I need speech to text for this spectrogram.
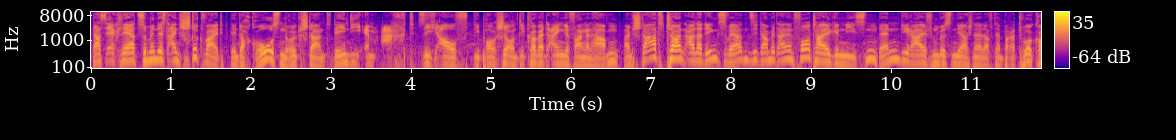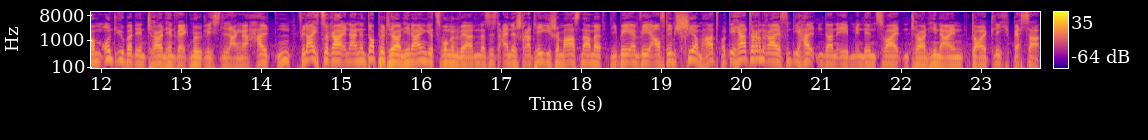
Das erklärt zumindest ein Stück weit den doch großen Rückstand, den die M8 sich auf die Porsche und die Corvette eingefangen haben. Beim Startturn allerdings werden sie damit einen Vorteil genießen, denn die Reifen müssen ja schnell auf Temperatur kommen und über den Turn hinweg möglichst lange halten, vielleicht sogar in einen Doppelturn hineingezwungen werden. Das ist eine strategische Maßnahme, die BMW auf dem Schirm hat. Und die härteren Reifen, die halten dann eben in den zweiten Turn hinein deutlich besser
